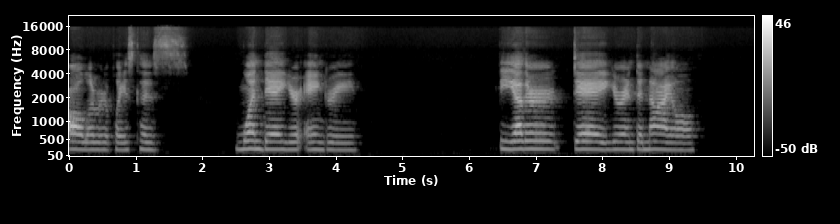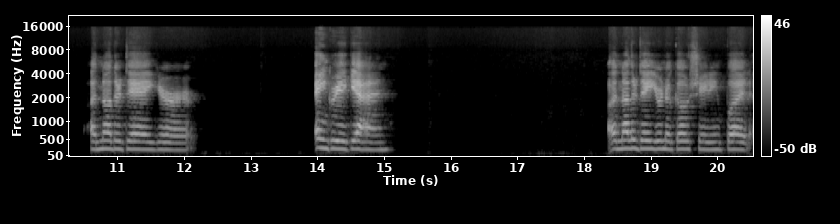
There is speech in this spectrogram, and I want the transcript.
all over the place because one day you're angry, the other day you're in denial. Another day you're angry again. Another day you're negotiating. But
